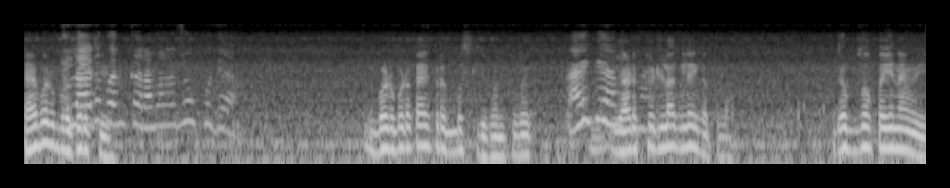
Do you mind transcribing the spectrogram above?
काय बडबड करते? बंद करा मला झोपू द्या. बडबड काय करत बसली पण तुला काय घ्या याडफीड लागलंय का तुला? गप झोपाई ना मी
